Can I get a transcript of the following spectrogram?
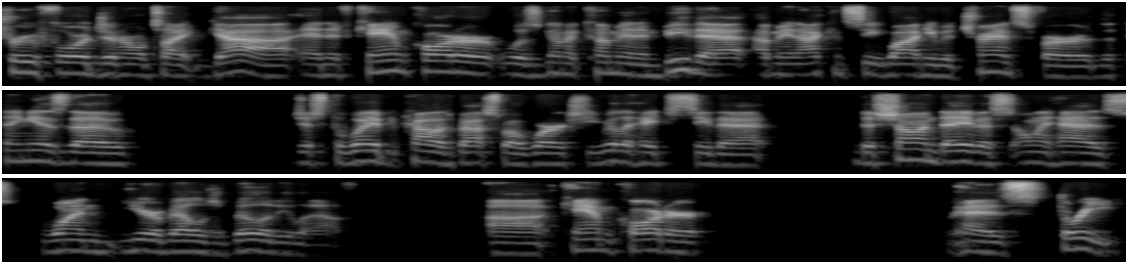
true floor general type guy. And if Cam Carter was going to come in and be that, I mean, I can see why he would transfer. The thing is, though, just the way college basketball works, you really hate to see that. Dashawn Davis only has one year of eligibility left. Uh, Cam Carter has three.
